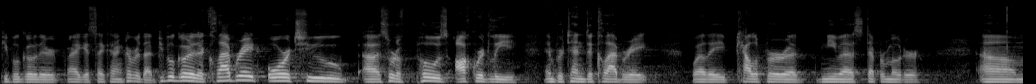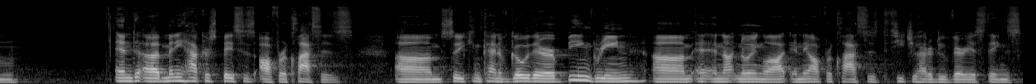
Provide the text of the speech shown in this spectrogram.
People go there, I guess I kind of covered that. People go there to there collaborate or to uh, sort of pose awkwardly and pretend to collaborate while they caliper a NEMA stepper motor. Um, and uh, many hackerspaces offer classes. Um, so you can kind of go there being green um, and, and, not knowing a lot, and they offer classes to teach you how to do various things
